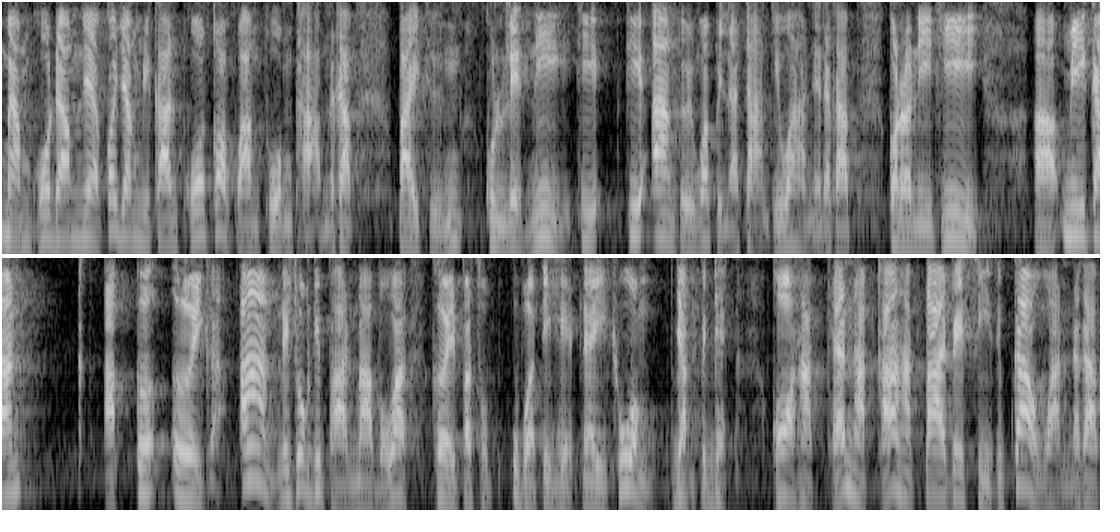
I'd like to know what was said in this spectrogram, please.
แหม่มโพธิ์ดำเนี่ยก็ยังมีการโพสต์ข้อความทวงถามนะครับ ไปถึงคุณเลนนี่ที่ที่อ้างตัวเองว่าเป็นอาจารย์ที่ว่าเนี่ยนะครับ กรณีที่มีการอะเกเอ่ยอ้างในช่วงที่ผ่านมา บอกว่าเคยประสบอุบัติเหตุในช่วงอย่างเป็นเด็ก คอหักแขนหักขาหักตายไป 49 วันนะครับ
